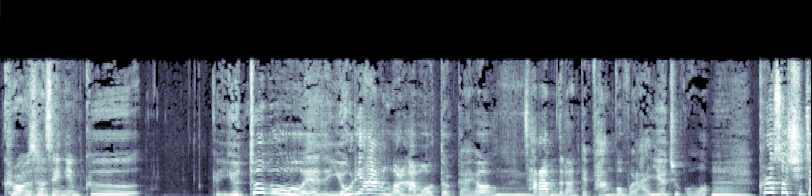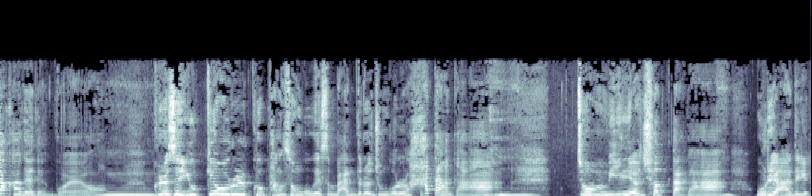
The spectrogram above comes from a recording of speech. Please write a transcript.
그런 선생님 그, 그 유튜브에서 요리하는 걸 하면 어떨까요? 음. 사람들한테 방법을 알려주고. 음. 그래서 시작하게 된 거예요. 음. 그래서 6개월을 그 방송국에서 만들어준 걸로 하다가 음. 좀 1년 쉬었다가 음. 우리 아들이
